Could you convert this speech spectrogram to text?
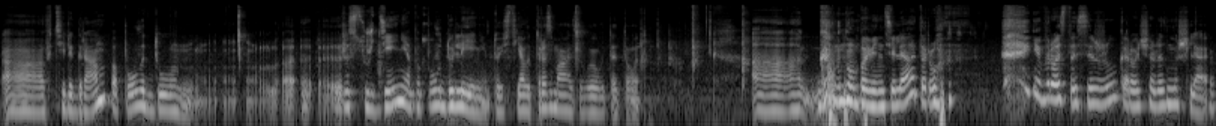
э, в Телеграм по поводу э, рассуждения по поводу лени. То есть я вот размазываю вот это вот а, говно по вентилятору, и просто сижу, короче, размышляю.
